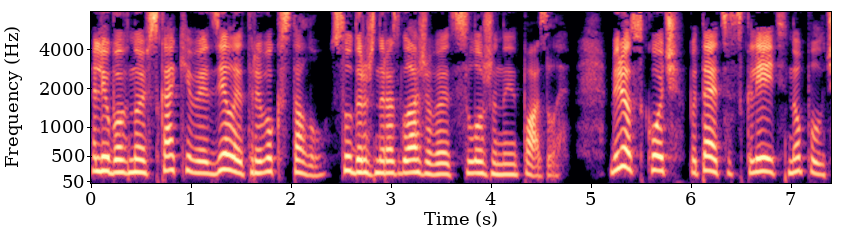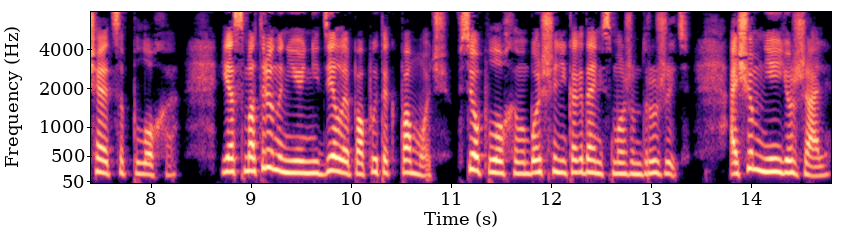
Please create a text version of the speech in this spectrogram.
Люба вновь вскакивает, делает рывок к столу, судорожно разглаживает сложенные пазлы. Берет скотч, пытается склеить, но получается плохо. Я смотрю на нее, не делая попыток помочь. Все плохо, мы больше никогда не сможем дружить. А еще мне ее жаль.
